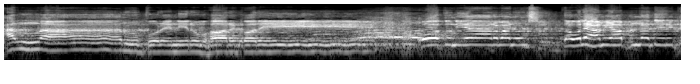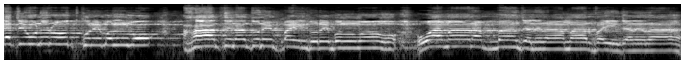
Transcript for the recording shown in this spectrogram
আল্লাহর উপরে নির্ভর করে। ও দুনিয়ার মানুষ, তাহলে আমি আপনাদের কাছে অনুরোধ করে বলব হাত না ধরে পাই ধরে বলব, ও আমার আব্বা জানে না আমার ভাই জানে না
